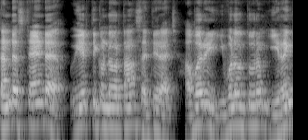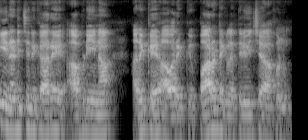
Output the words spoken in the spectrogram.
தண்ட ஸ்டாண்டை உயர்த்தி கொண்டவர் தான் சத்யராஜ். அவர் இவ்வளவு தூரம் இறங்கி நடிச்சிருக்காரு அப்படின்னா அதுக்கு அவருக்கு பாராட்டுகளை தெரிவிச்சே ஆகணும்.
